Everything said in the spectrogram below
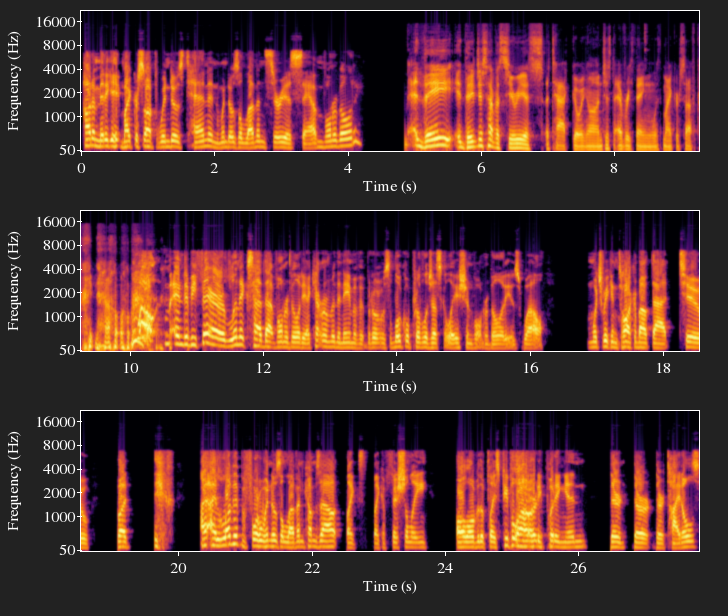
how to mitigate Microsoft Windows 10 and Windows 11 Serious Sam vulnerability? They they just have a serious attack going on, just everything with Microsoft right now. well, and to be fair, Linux had that vulnerability. I can't remember the name of it, but it was a local privilege escalation vulnerability as well, which we can talk about that too. But I, I love it before Windows 11 comes out, like like officially all over the place. People are already putting in their their their titles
